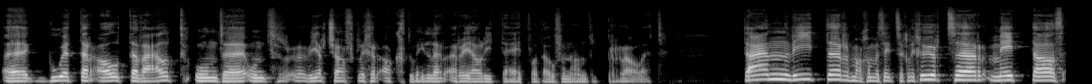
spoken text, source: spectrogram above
äh, guter alter Welt und, äh, und wirtschaftlicher aktueller Realität, die da aufeinander prallen. Dann weiter, machen wir es jetzt ein bisschen kürzer. Meta, das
